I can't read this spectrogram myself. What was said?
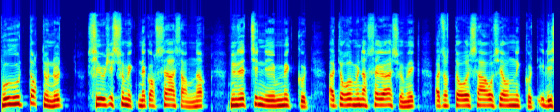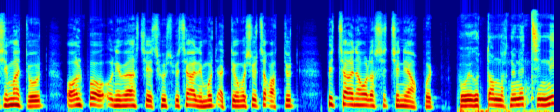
Puuttortunut siusissumik nakorsaasarneq nunatsinni immikkut atoruminarsagaasumik atortorisarusiornikkut ilisimaatuut Aalborg Universitets Hospitalimut attuumassuteqartut pitsaanerulersitsiniarput Puiguttorner nunatsinni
